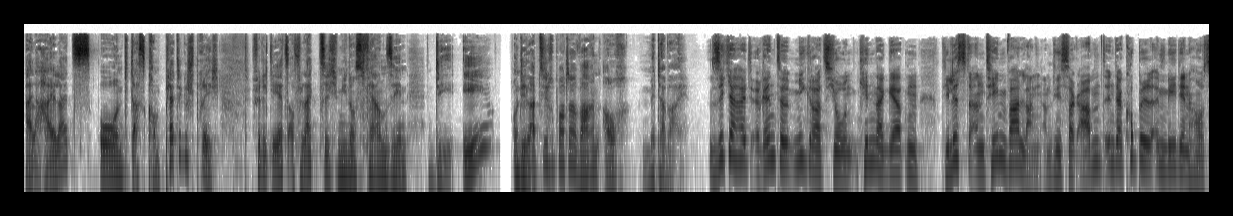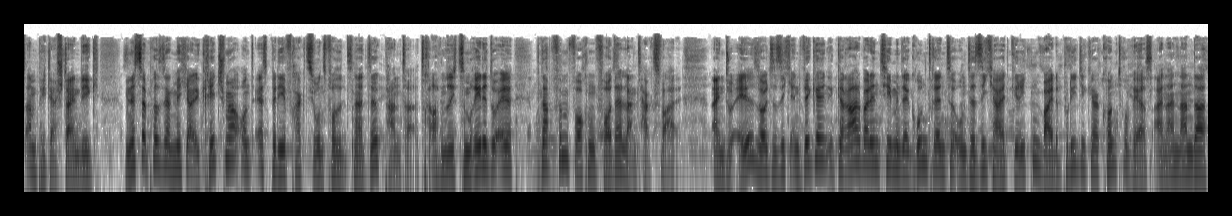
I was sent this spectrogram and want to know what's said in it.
Alle Highlights und das komplette Gespräch findet ihr jetzt auf leipzig-fernsehen.de und die Leipzig-Reporter waren auch mit dabei. Sicherheit, Rente, Migration, Kindergärten. Die Liste an Themen war lang am Dienstagabend in der Kuppel im Medienhaus am Petersteinweg. Ministerpräsident Michael Kretschmer und SPD-Fraktionsvorsitzender Dirk Panther trafen sich zum Rededuell knapp fünf Wochen vor der Landtagswahl. Ein Duell sollte sich entwickeln. Gerade bei den Themen der Grundrente und der Sicherheit gerieten beide Politiker kontrovers aneinander.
